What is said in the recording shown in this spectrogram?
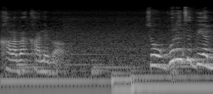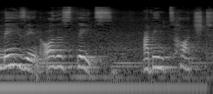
Calabar Carnival. So, wouldn't it be amazing? Other states are being touched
